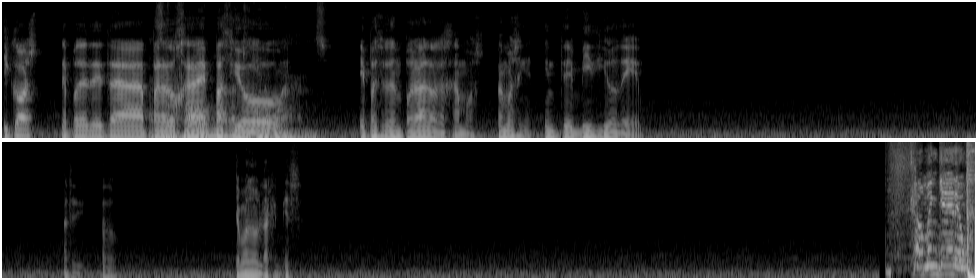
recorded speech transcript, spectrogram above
Chicos, después de esta paradoja espacio espacio temporal, lo dejamos. Nos vemos en el siguiente vídeo de. Llamado Black Mesa. Get it.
